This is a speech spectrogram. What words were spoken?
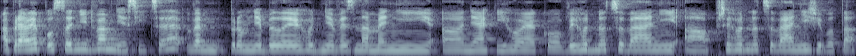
A právě poslední dva měsíce ve, pro mě byly hodně ve znamení uh, nějakého jako vyhodnocování a přehodnocování života,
